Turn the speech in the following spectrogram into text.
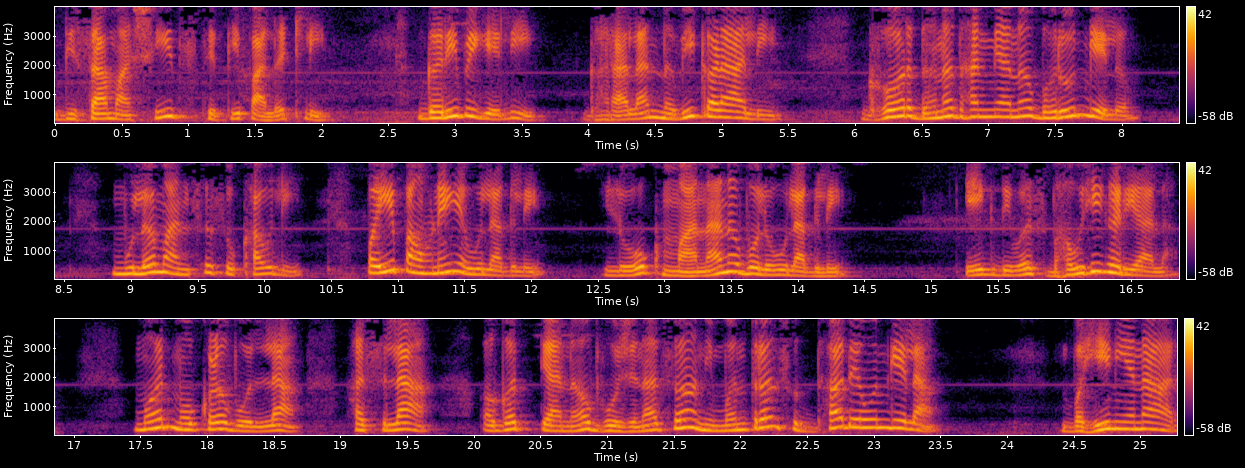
दिसामाशी स्थिती पालटली. गरिबी गेली. घराला नवी कळा आली. घर धनधान्यानं भरून गेलं. मुलं माणसं सुखावली. पै पाहुणे येऊ लागले. लोक मानानं बोलवू लागले. एक दिवस भाऊही घरी आला. मन मोकळं बोलला. हसला. अगत्यानं भोजनाचं निमंत्रणसुद्धा देऊन गेला. बहीण येणार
